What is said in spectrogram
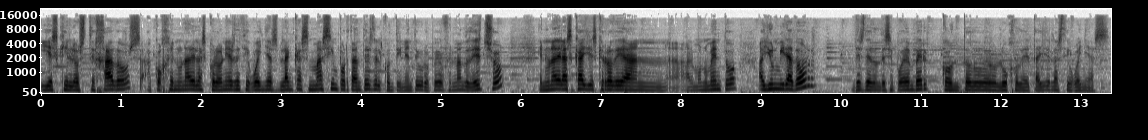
y es que los tejados acogen una de las colonias de cigüeñas blancas más importantes del continente europeo, Fernando. De hecho, en una de las calles que rodean al monumento hay un mirador desde donde se pueden ver con todo lujo de detalles las cigüeñas.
